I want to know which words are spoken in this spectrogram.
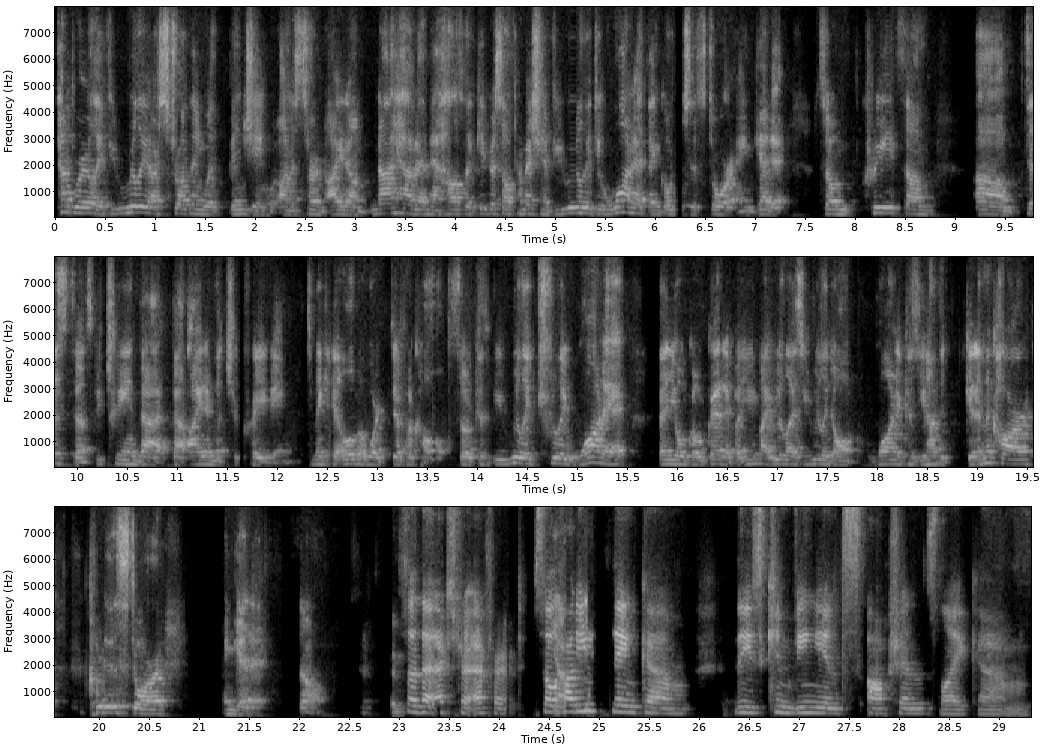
temporarily, if you really are struggling with binging on a certain item, not have it in the house, but give yourself permission. If you really do want it, then go to the store and get it. So create some um, distance between that that item that you're craving to make it a little bit more difficult. So because if you really truly want it, then you'll go get it. But you might realize you really don't want it because you have to get in the car, go to the store, and get it. So. So that extra effort. So yeah. how do you think um, these convenience options like um,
